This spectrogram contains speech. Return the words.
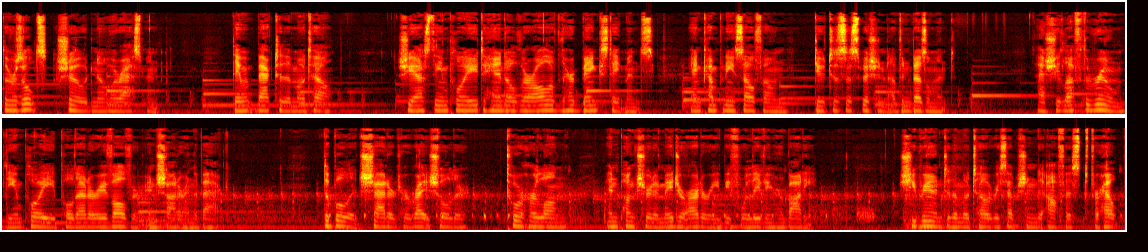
The results showed no harassment. They went back to the motel. She asked the employee to hand over all of her bank statements and company cell phone due to suspicion of embezzlement. As she left the room, the employee pulled out a revolver and shot her in the back. The bullet shattered her right shoulder, tore her lung, and punctured a major artery before leaving her body. She ran to the motel reception office for help,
